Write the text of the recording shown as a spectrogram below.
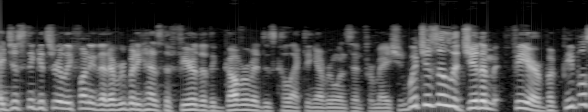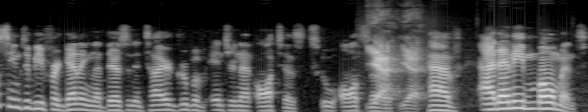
I just think it's really funny that everybody has the fear that the government is collecting everyone's information, which is a legitimate fear, but people seem to be forgetting that there's an entire group of internet autists who also yeah yeah. have, at any moment,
